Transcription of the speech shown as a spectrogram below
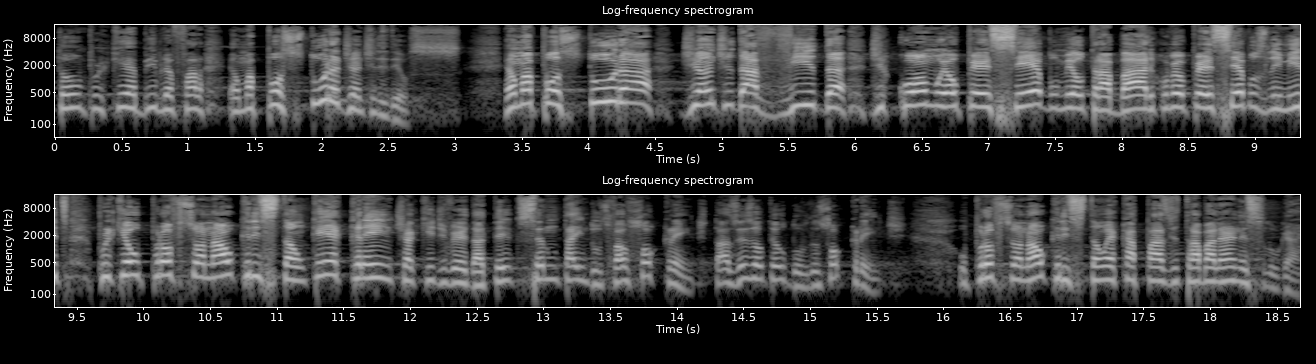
então porque a Bíblia fala, é uma postura diante de Deus. É uma postura diante da vida, de como eu percebo o meu trabalho, como eu percebo os limites, porque o profissional cristão, quem é crente aqui de verdade, você não está em dúvida, você fala, eu sou crente, tá? às vezes eu tenho dúvida, eu sou crente. O profissional cristão é capaz de trabalhar nesse lugar.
